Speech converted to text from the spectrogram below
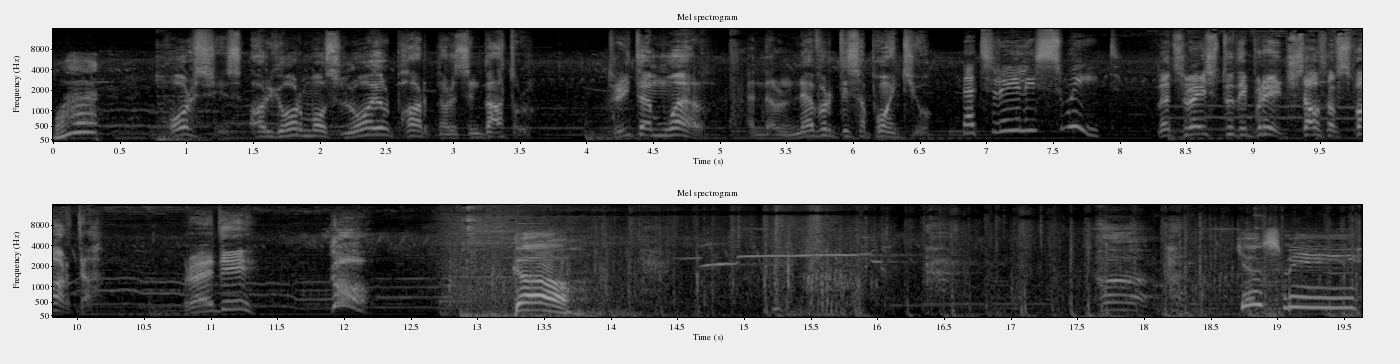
What? Horses are your most loyal partners in battle. Treat them well, and they'll never disappoint you. That's really sweet. Let's race to the bridge south of Sparta. Ready? Go! Go! Just me.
